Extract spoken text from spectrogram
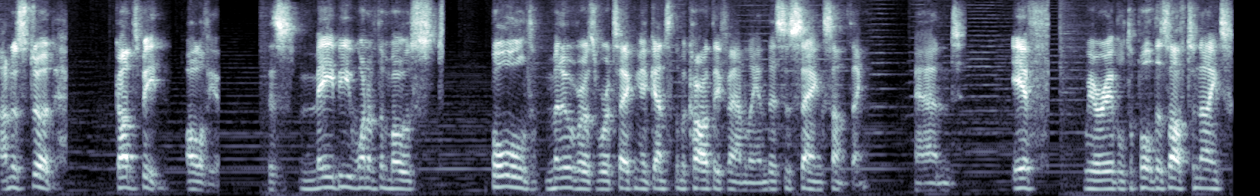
Understood. Godspeed, all of you. This may be one of the most bold maneuvers we're taking against the McCarthy family, and this is saying something. And if we are able to pull this off tonight,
